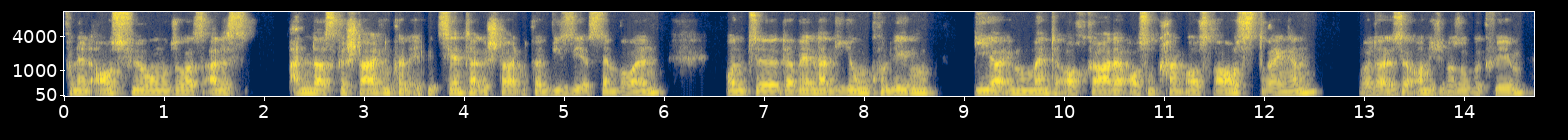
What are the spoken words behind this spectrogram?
von den Ausführungen und sowas alles anders gestalten können, effizienter gestalten können, wie sie es denn wollen. Und äh, da werden dann die jungen Kollegen, die ja im Moment auch gerade aus dem Krankenhaus rausdrängen, weil da ist ja auch nicht immer so bequem,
